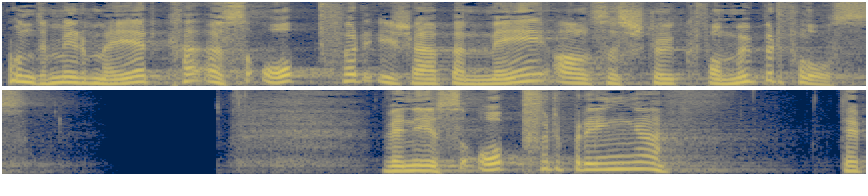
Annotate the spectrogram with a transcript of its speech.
und wir merken, ein Opfer ist eben mehr als ein Stück vom Überfluss. Wenn ich ein Opfer bringe, dann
